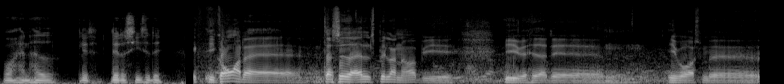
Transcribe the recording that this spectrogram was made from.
hvor han havde lidt, lidt at sige til det. I går, der, der sidder alle spillerne op i, i, hvad hedder det, øh, i vores øh,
